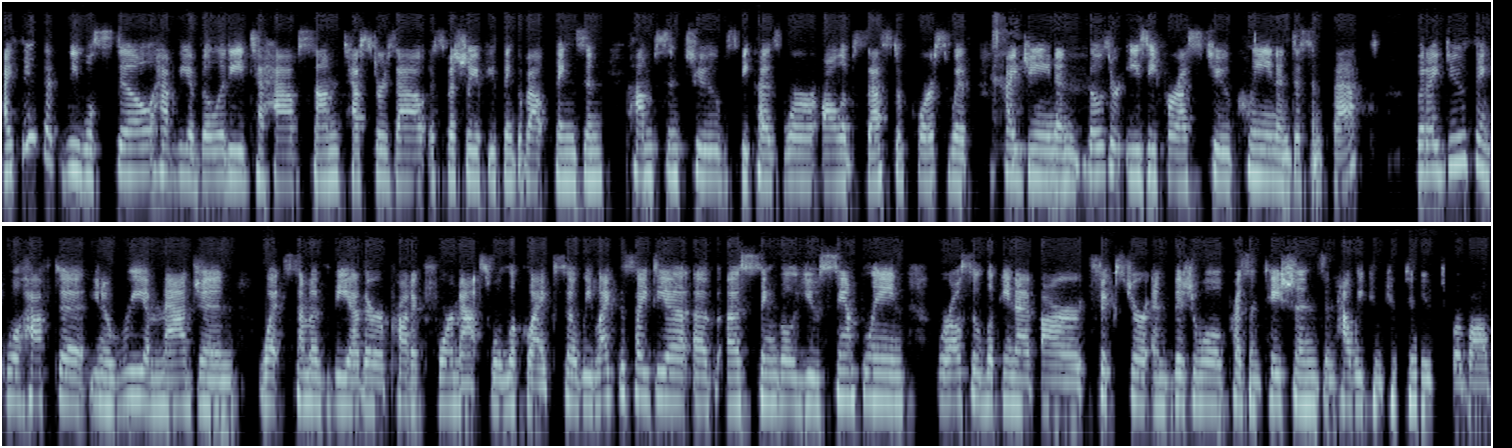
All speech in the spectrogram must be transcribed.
I think that we will still have the ability to have some testers out especially if you think about things in pumps and tubes because we're all obsessed of course with hygiene and those are easy for us to clean and disinfect but I do think we'll have to, you know, reimagine what some of the other product formats will look like. So we like this idea of a single use sampling. We're also looking at our fixture and visual presentations and how we can continue to evolve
